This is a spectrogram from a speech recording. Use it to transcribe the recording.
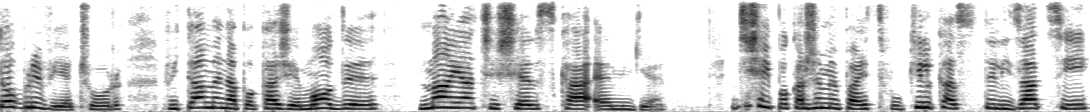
Dobry wieczór. Witamy na pokazie mody Maja Ciesielska MG. Dzisiaj pokażemy Państwu kilka stylizacji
